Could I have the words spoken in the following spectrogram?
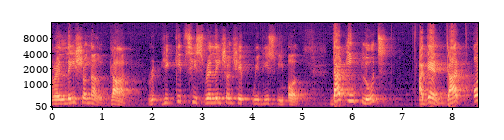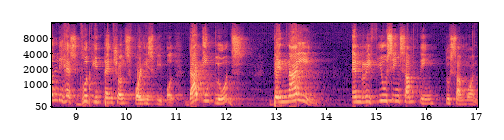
relational God. He keeps his relationship with his people. That includes, again, God only has good intentions for his people. That includes denying and refusing something to someone.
